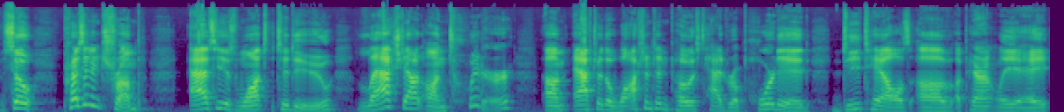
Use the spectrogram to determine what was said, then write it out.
so President Trump, as he is wont to do, lashed out on Twitter um, after the Washington Post had reported details of apparently a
